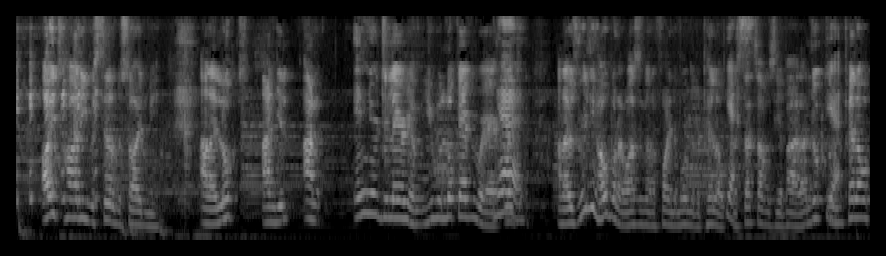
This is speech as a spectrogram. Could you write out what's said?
I thought he was still beside me, and I looked, and you, and in your delirium, you will look everywhere. Yeah. like- and I was really hoping I wasn't going to find them under the pillow because Yes. that's obviously a bad. I looked Yeah. on the pillow.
